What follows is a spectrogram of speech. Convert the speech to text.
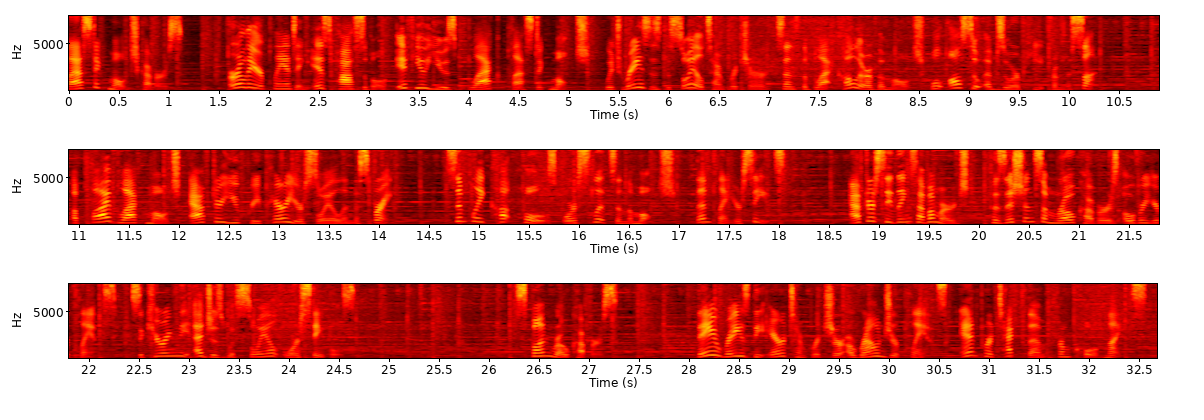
Plastic mulch covers. Earlier planting is possible if you use black plastic mulch, which raises the soil temperature since the black color of the mulch will also absorb heat from the sun. Apply black mulch after you prepare your soil in the spring. Simply cut holes or slits in the mulch, then plant your seeds. After seedlings have emerged, position some row covers over your plants, securing the edges with soil or staples. Spun row covers. They raise the air temperature around your plants and protect them from cold nights.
